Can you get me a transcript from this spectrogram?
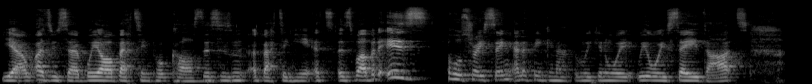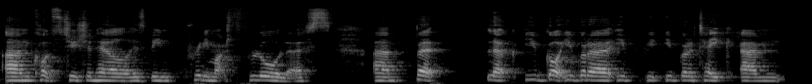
Yeah, as we said, we are betting podcast. This isn't a betting here as well, but it is horse racing. Anything can happen. We can always we always say that. Um, Constitution Hill has been pretty much flawless, um, but look, you've got you've got to you've, you've got to take um,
